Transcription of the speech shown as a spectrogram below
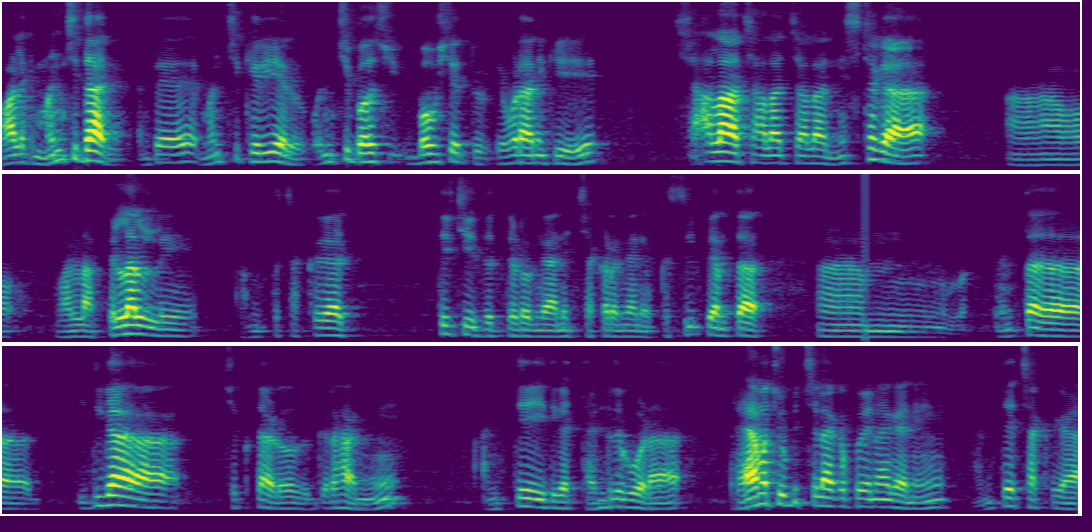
వాళ్ళకి మంచి దారి అంటే మంచి కెరియర్ మంచి భవిష్య భవిష్యత్తు ఇవ్వడానికి చాలా చాలా చాలా నిష్టగా వాళ్ళ పిల్లల్ని అంత చక్కగా తీర్చిదిద్దడం కానీ చెక్కడం కానీ ఒక శిల్పి అంత ఎంత ఇదిగా చెక్కుతాడో విగ్రహాన్ని అంతే ఇదిగా తండ్రి కూడా ప్రేమ చూపించలేకపోయినా కానీ అంతే చక్కగా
